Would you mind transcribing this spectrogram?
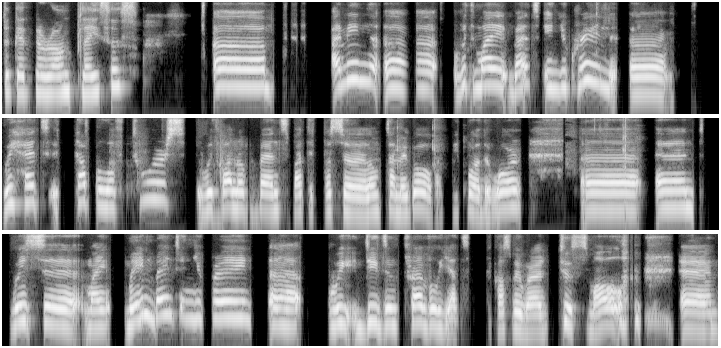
to get around places? Um, I mean, uh, with my band in Ukraine, uh, we had a couple of tours with one of bands, but it was a long time ago, but before the war. Uh, and with uh, my main band in Ukraine, uh, we didn't travel yet because we were too small and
